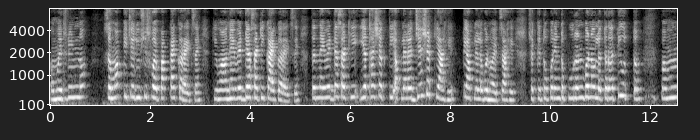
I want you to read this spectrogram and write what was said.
मैत्रिणींनो समाप्तीच्या दिवशी स्वयंपाक काय करायचा आहे किंवा नैवेद्यासाठी काय करायचंय? तर नैवेद्यासाठी यथाशक्ती आपल्याला जे शक्य आहे ते आपल्याला बनवायचं आहे. शक्यतोपर्यंत पुरण बनवलं तर अतिउत्तम पण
